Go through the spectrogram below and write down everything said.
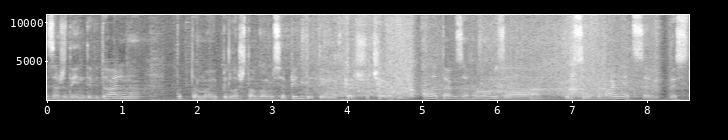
завжди індивідуальна. Тобто ми підлаштовуємося під дитину в першу чергу. Але так загалом за курс лікування це десь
